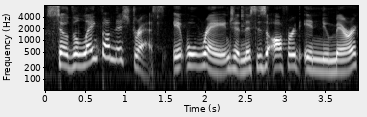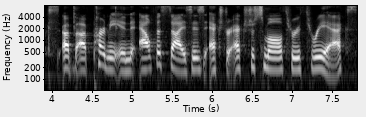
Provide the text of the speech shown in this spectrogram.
So the length on this dress, it will range, and this is offered in numerics, uh, uh, pardon me, in alpha sizes, extra, extra small through 3X.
